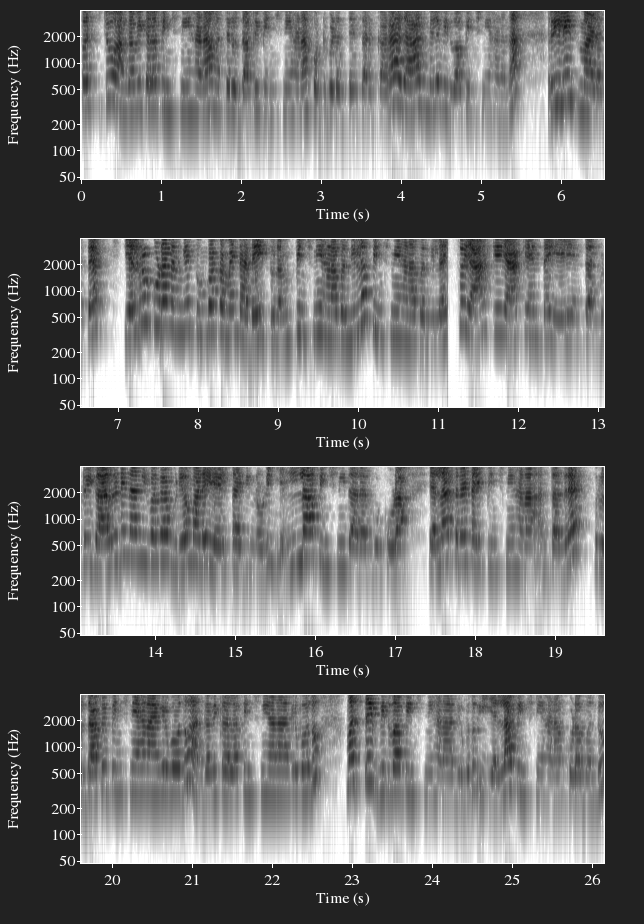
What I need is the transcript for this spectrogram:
ಫಸ್ಟ್ ಅಂಗವಿಕಲ ಪಿಂಚಣಿ ಹಣ ಮತ್ತೆ ವೃದ್ಧಾಪಿ ಪಿಂಚಣಿ ಹಣ ಕೊಟ್ಬಿಡುತ್ತೆ ಸರ್ಕಾರ. ಅದಾದ್ಮೇಲೆ ವಿಧವಾ ಪಿಂಚಣಿ ಹಣನ ರಿಲೀಸ್ ಮಾಡತ್ತೆ. ಎಲ್ರು ಕೂಡ ನನಗೆ ತುಂಬಾ ಕಮೆಂಟ್ ಅದೇ ಇತ್ತು. ನಮ್ಗೆ ಪಿಂಚಣಿ ಹಣ ಬಂದಿಲ್ಲ, ಪಿಂಚಣಿ ಹಣ ಬಂದಿಲ್ಲ. ಸೊ ಯಾಕೆ ಯಾಕೆ ಅಂತ ಹೇಳಿ ಅಂತ ಅನ್ಬಿಟ್ಟು ಈಗ ಆಲ್ರೆಡಿ ನಾನು ಇವಾಗ ವಿಡಿಯೋ ಮಾಡಿ ಹೇಳ್ತಾ ಇದ್ದೀನಿ ನೋಡಿ, ಎಲ್ಲಾ ಪಿಂಚಣಿದಾರರಿಗೂ ಕೂಡ ಎಲ್ಲಾ ತರ ಟೈಪ್ ಪಿಂಚಣಿ ಹಣ ಅಂತಂದ್ರೆ ವೃದ್ಧಾಪ್ಯ ಪಿಂಚಣಿ ಹಣ ಆಗಿರ್ಬೋದು, ಅಂಗವಿಕಲ ಪಿಂಚಣಿ ಹಣ ಆಗಿರ್ಬೋದು, ಮತ್ತೆ ವಿಧವಾ ಪಿಂಚಣಿ ಹಣ ಆಗಿರ್ಬೋದು, ಈ ಎಲ್ಲಾ ಪಿಂಚಣಿ ಹಣ ಕೂಡ ಬಂದು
